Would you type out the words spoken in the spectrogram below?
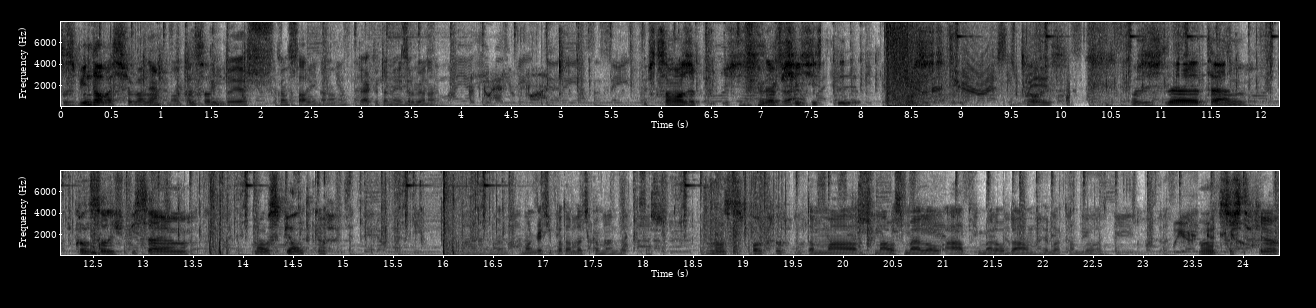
To zbindować trzeba, nie? no to konsoli. bindujesz w konsoli, no no no. To jak ty to miałeś zrobione? Co może p- źle przycisk... y. Co jest? Może źle ten... W konsoli wpisałem... Mouse piątka. Nie wiem. Mogę ci potem dać komendę, jak chcesz. No spoko. Tam masz mouse mellow up, mellow down chyba tam było. No coś takiego.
